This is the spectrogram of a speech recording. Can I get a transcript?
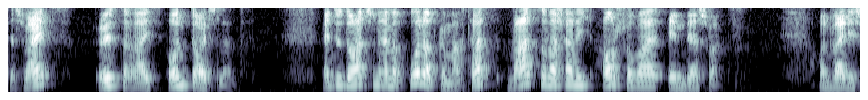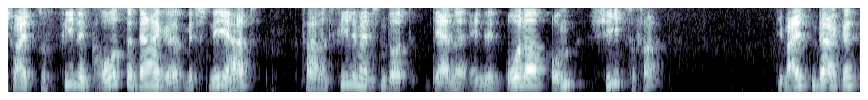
Der Schweiz, Österreich und Deutschland. Wenn du dort schon einmal Urlaub gemacht hast, warst du wahrscheinlich auch schon mal in der Schweiz. Und weil die Schweiz so viele große Berge mit Schnee hat, fahren viele Menschen dort gerne in den Urlaub, um Ski zu fahren. Die meisten Berge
